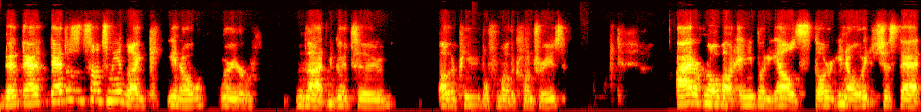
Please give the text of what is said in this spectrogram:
that that that doesn't sound to me like you know we're not good to other people from other countries. I don't know about anybody else, though. you know, it's just that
